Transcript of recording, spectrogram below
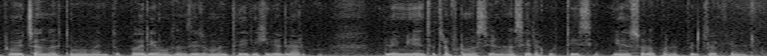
Aprovechando este momento, podríamos sencillamente dirigir el arco de la inminente transformación hacia la justicia y no solo con respecto al género.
